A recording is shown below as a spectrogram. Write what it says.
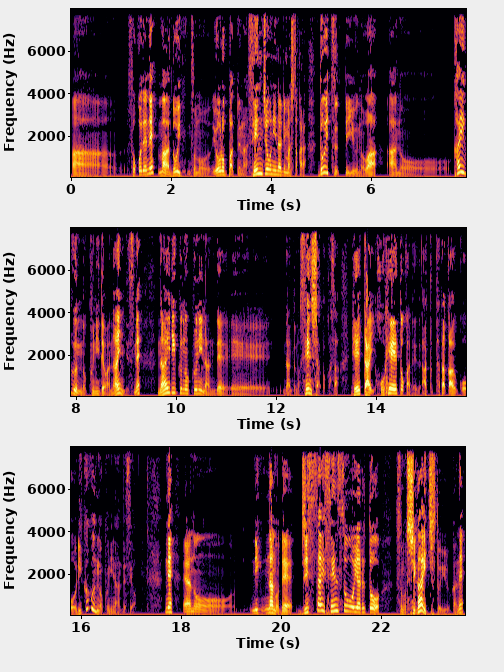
あそこでね、まあ、ドイツ、その、ヨーロッパっていうのは戦場になりましたから、ドイツっていうのは、あのー、海軍の国ではないんですね。内陸の国なんで、えー、なんていうの、戦車とかさ、兵隊、歩兵とかで戦う、こう、陸軍の国なんですよ。ね、あのー、なので、実際戦争をやると、その市街地というかね、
